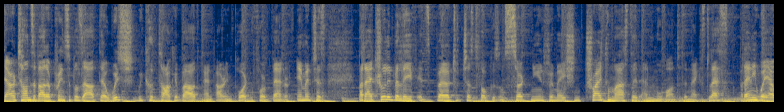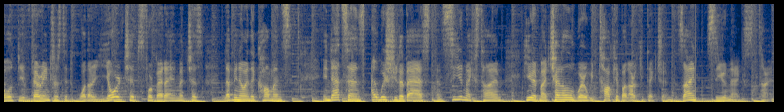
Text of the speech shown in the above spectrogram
There are tons of other principles out there which we could talk about and are important for better images, but I truly believe it's better to just focus on certain new information, try to master it and move on to the next lesson. But anyway, I would be very interested what are your tips for better images? Let me know in the comments. In that sense, I wish you the best and see you next time here at my channel where we talk about architecture and design. See you next time.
